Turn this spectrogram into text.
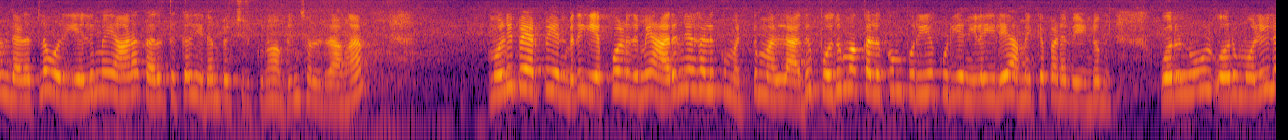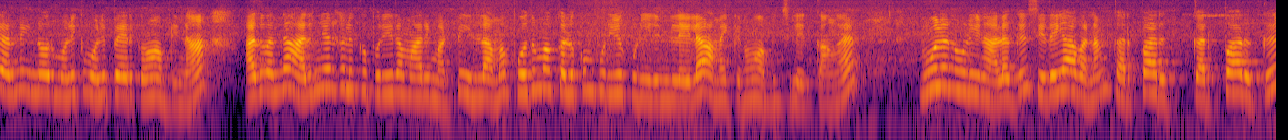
அந்த இடத்துல ஒரு எளிமையான கருத்துக்கள் இடம்பெற்றிருக்கணும் அப்படின்னு சொல்கிறாங்க மொழிபெயர்ப்பு என்பது எப்பொழுதுமே அறிஞர்களுக்கு மட்டுமல்லாது பொதுமக்களுக்கும் புரியக்கூடிய நிலையிலே அமைக்கப்பட வேண்டும். ஒரு நூல் ஒரு மொழியிலேருந்து இன்னொரு மொழிக்கு மொழிபெயர்க்கிறோம் அப்படின்னா அது வந்து அறிஞர்களுக்கு புரிகிற மாதிரி மட்டும் இல்லாமல் பொதுமக்களுக்கும் புரியக்கூடிய நிலையில் அமைக்கணும் அப்படின்னு சொல்லியிருக்காங்க. மூல நூலின் அழகு சிதையாவனம் கற்பாரு கற்பாருக்கு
